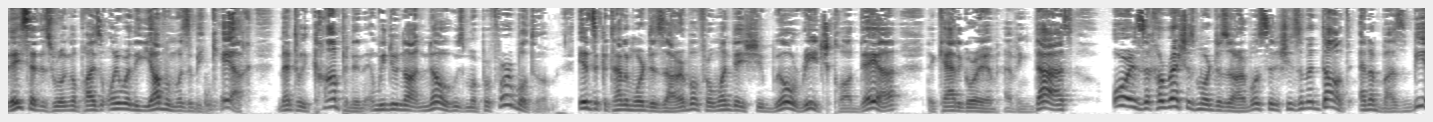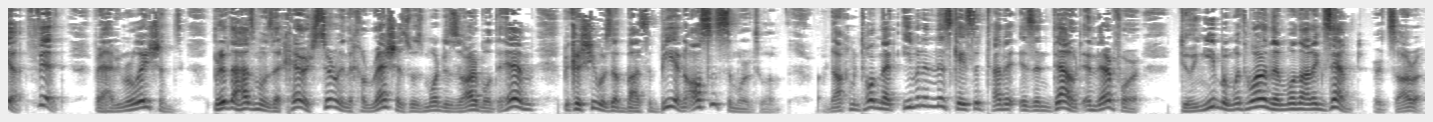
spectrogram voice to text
They said this ruling applies only where the yavam was a bikeach, mentally competent, and we do not know who's more preferable to him. Is a katana more desirable for one day she will reach Claudea, the category of having das, or is a chareshes more desirable since she's an adult and a bazbia, fit? For having relations. But if the husband was a cheresh, certainly the chereshes was more desirable to him because she was a basabi and also similar to him. Rav Nachman told him that even in this case the Tana is in doubt, and therefore doing Yibum with one of them will not exempt her tzara.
